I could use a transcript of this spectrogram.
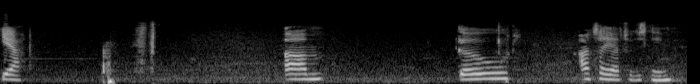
Yeah. Um, go. I'll tell you after this game.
